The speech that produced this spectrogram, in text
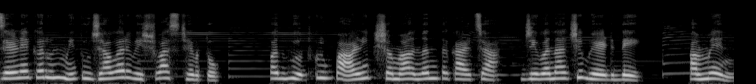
जेणेकरून मी तुझ्यावर विश्वास ठेवतो. अद्भुत कृपा आणि क्षमा अनंत काळच्या जीवनाची भेट दे. अमेन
